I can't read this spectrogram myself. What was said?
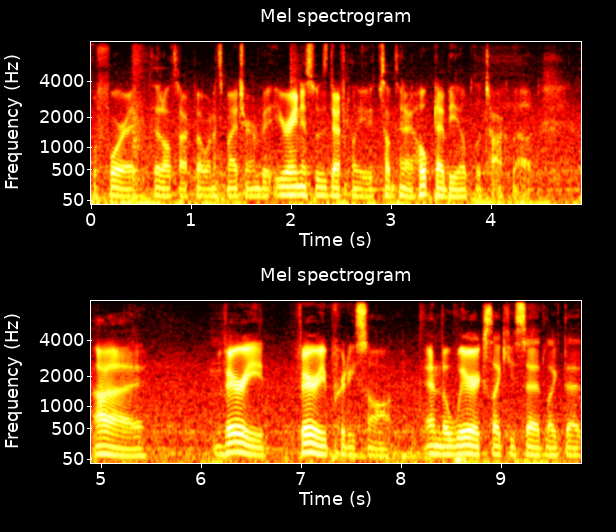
before it that I'll talk about when it's my turn, but Uranus was definitely something I hoped I'd be able to talk about. Uh, very, very pretty song, and the lyrics, like you said, like that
